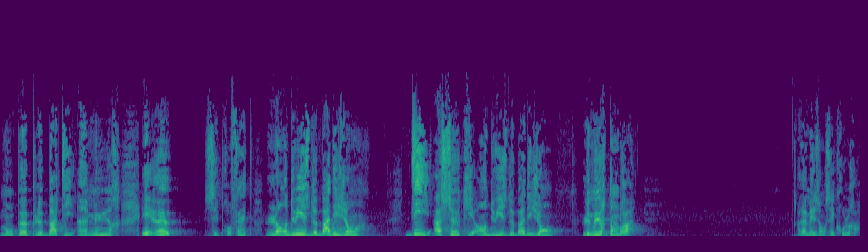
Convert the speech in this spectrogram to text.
mon peuple bâtit un mur, et eux, ces prophètes, l'enduisent de badigeons. Dis à ceux qui enduisent de badigeons, le mur tombera. La maison s'écroulera.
